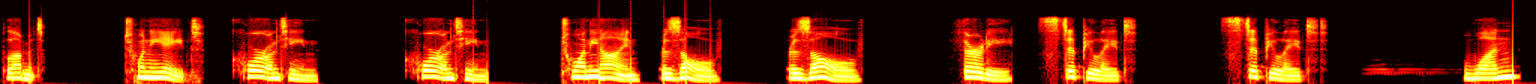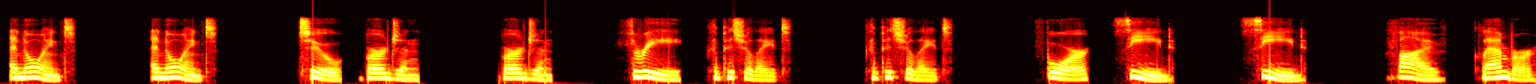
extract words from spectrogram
plummet. 28. Quarantine, quarantine. 29. Resolve, resolve. 30. Stipulate, stipulate. 1. Anoint, anoint. 2. Burgeon, burgeon. 3. Capitulate, capitulate. 4. Cede, cede. 5. Clamber,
